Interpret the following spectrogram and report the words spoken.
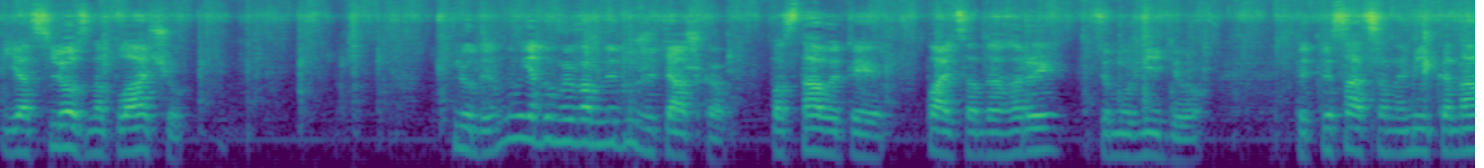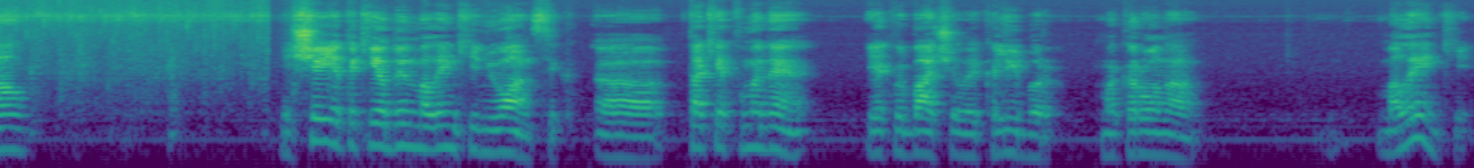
я сльозно плачу. Люди, ну я думаю, вам не дуже тяжко поставити пальця до гори в цьому відео, підписатися на мій канал. І ще є такий один маленький нюансик. Е, так як в мене, як ви бачили, калібр макарона маленький,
